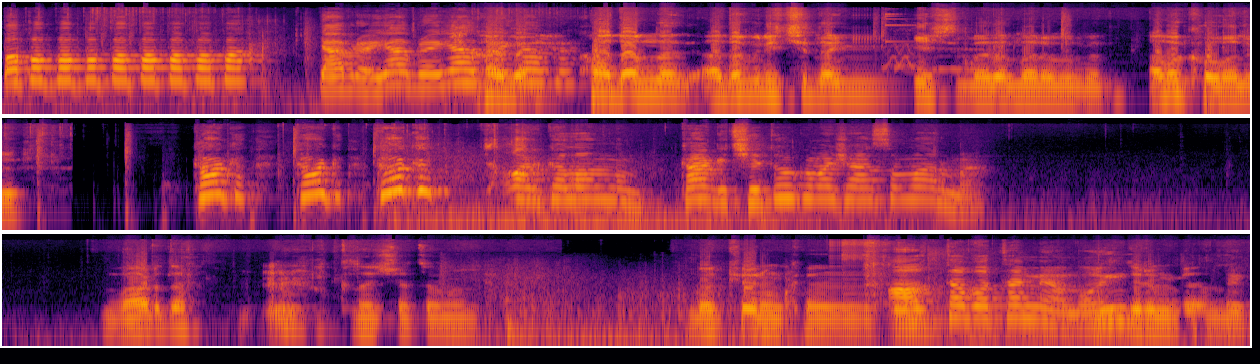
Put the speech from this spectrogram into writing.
Pa pa pa pa pa pa pa pa pa. Gel buraya gel buraya gel buraya gel buraya. adamla, adamın içinden geçtim adam bana vurmadı. Ama kovalıyor. Kanka kanka kanka arkalandım. Kanka chat'i okuma şansın var mı? Var da clutch atamam. Bakıyorum kanka. Altta batamıyorum. Oyun Bildirim gelmedi.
